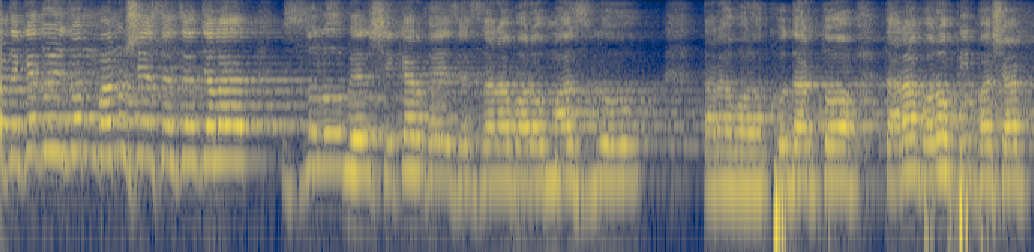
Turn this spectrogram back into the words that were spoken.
ওই থেকে দুইজন মানুষ এসেছে যারা জুলুমের শিকার হয়েছে। যারা বড় মাজলু তারা বড় ক্ষুধার্ত, তারা বড় পিপাসার্থ,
